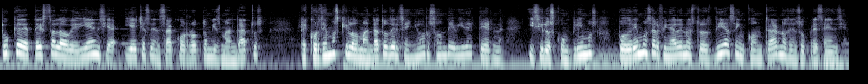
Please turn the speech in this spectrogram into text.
Tú que detestas la obediencia y echas en saco roto mis mandatos, recordemos que los mandatos del Señor son de vida eterna y si los cumplimos podremos al final de nuestros días encontrarnos en su presencia.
